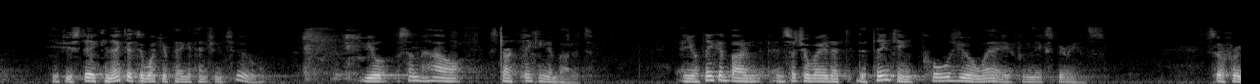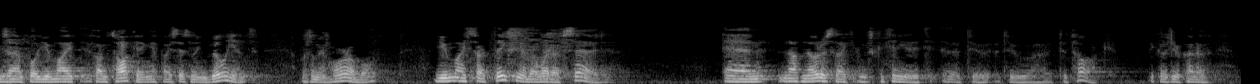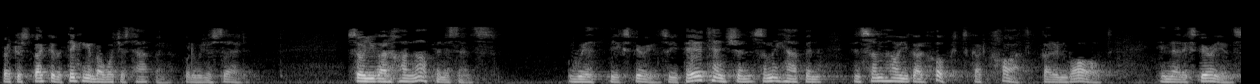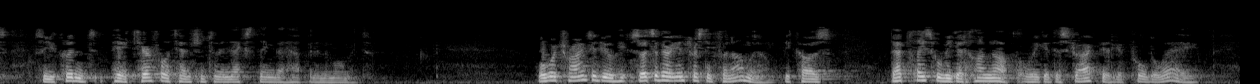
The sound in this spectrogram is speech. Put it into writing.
if you stay connected to what you're paying attention to, you'll somehow start thinking about it. And you'll think about it in such a way that the thinking pulls you away from the experience. So, for example, you might, if I'm talking, if I say something brilliant or something horrible, you might start thinking about what I've said and not notice that I'm just continuing to, uh, to, to, uh, to talk because you're kind of retrospective thinking about what just happened, what we just said. So you got hung up in a sense with the experience. So you paid attention, something happened, and somehow you got hooked, got caught, got involved in that experience. So you couldn't pay careful attention to the next thing that happened in the moment. What we're trying to do, so it's a very interesting phenomenon because that place where we get hung up or we get distracted, get pulled away,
